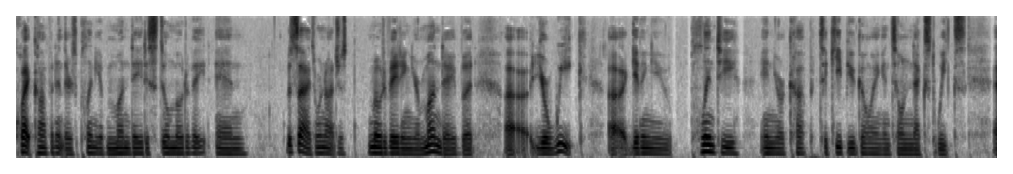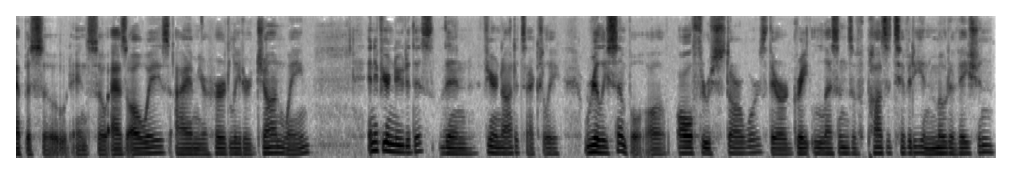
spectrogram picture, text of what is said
quite confident there's plenty of Monday to still motivate, and besides, we're not just motivating your Monday, but uh, your week, uh, giving you plenty in your cup to keep you going until next week's episode. And so, as always, I am your herd leader, John Wayne. And if you're new to this, then fear not, it's actually really simple. All, all through Star Wars, there are great lessons of positivity and motivation.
